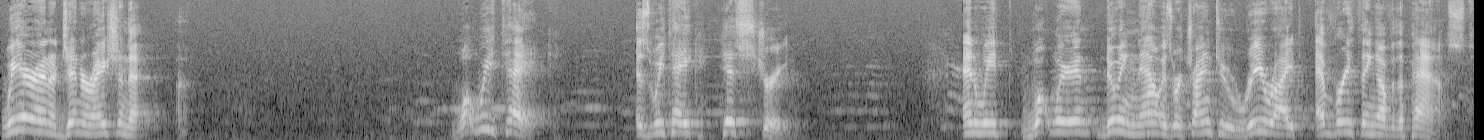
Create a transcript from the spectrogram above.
We are in a generation that what we take is we take history. And we what we're doing now is we're trying to rewrite everything of the past.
